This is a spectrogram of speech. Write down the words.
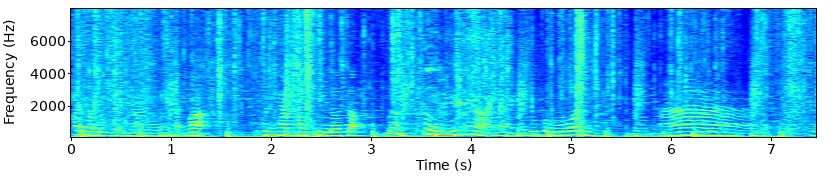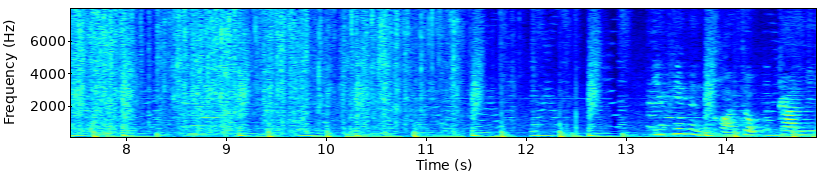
ค่อยมาดูผลงานเราแล้วกันว่า ผลงานทำสีเราจะอึดถึงขนาดไหนนะทุกคนอ่า EP หนึ่งขอจบการรี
